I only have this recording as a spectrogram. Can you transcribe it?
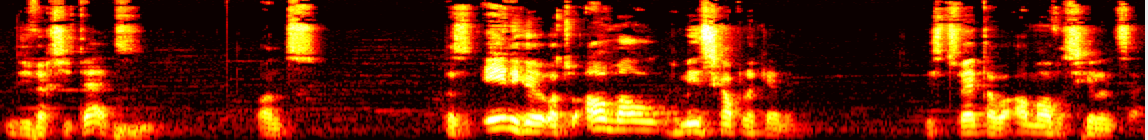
diversiteit. Want dat is het enige wat we allemaal gemeenschappelijk hebben. Is het feit dat we allemaal verschillend zijn.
